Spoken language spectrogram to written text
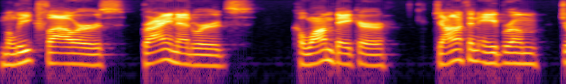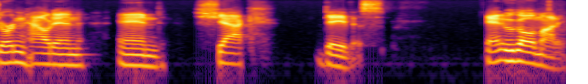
Malik Flowers, Bryan Edwards, Kawaan Baker, Jonathan Abram, Jordan Howden, and Shaq Davis. And Ugo Amadi.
